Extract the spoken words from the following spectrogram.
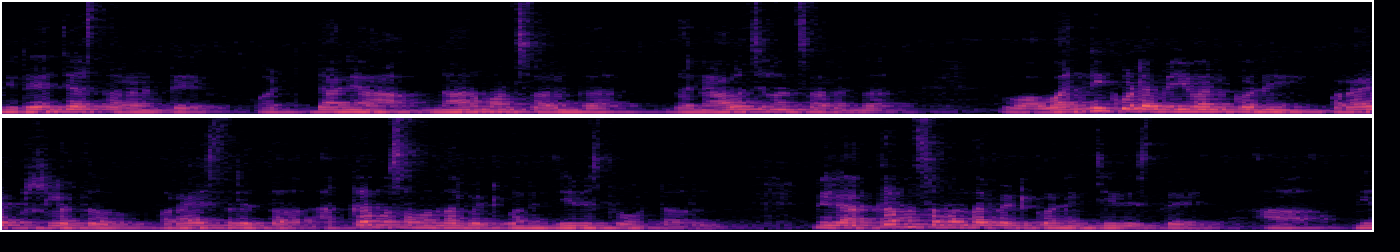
మీరేం చేస్తారంటే వాటి దాని జ్ఞానం అనుసారంగా దాని ఆలోచన అనుసారంగా అవన్నీ కూడా మీవనుకొని పరాయి పురుషులతో పరాయి స్త్రీలతో అక్రమ సంబంధాలు పెట్టుకొని జీవిస్తూ ఉంటారు. మీరు అక్రమ సంబంధాలు పెట్టుకొని జీవిస్తే ఆ మీ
